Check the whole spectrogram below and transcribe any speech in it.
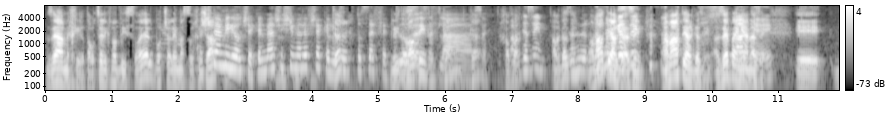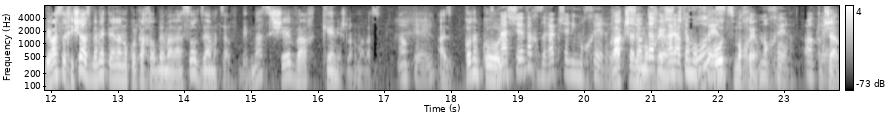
זה המחיר. אתה רוצה לקנות בישראל, בוא תשלם מס על רכישה. 2 מיליון שקל, 160 אלף שקל, כן. הוא צריך תוספת. להתראות. להוסיף. תוספת כן, לזה. כן, חבל. ארגזים. ארגזים? ארגזים. אמרתי ארגזים. אמרתי ארגזים. אז זה בעניין הזה. אה, במס רכישה, אז באמת אין לנו כל כך הרבה מה לעשות, זה המצב. במס שבח, כן יש לנו מה לעשות. אוקיי. אז קודם כל, מס שבח זה רק כשאני מוכרת. רק כשאני מוכר. רק כשאתה מוכר. חוץ מוכר. מוכר. אוקיי. עכשיו,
